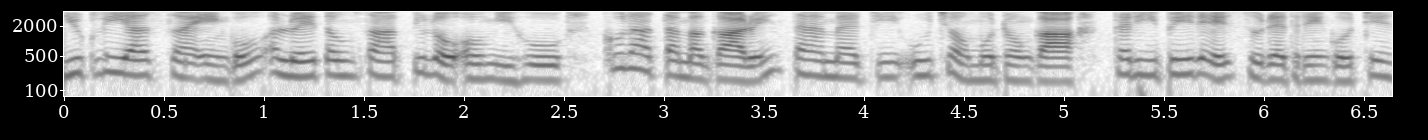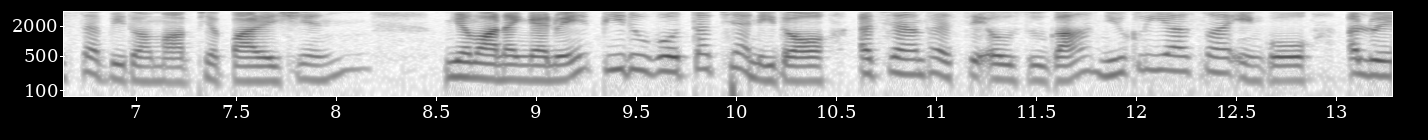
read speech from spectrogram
နျူကလ িয়ার စွမ်းအင်ကိုအလွဲသုံးစားပြုလုပ်အောင်မည်ဟုကုလသမဂ္ဂတွင်တာမတ်ကြီးဦးချုံမွတ်တုံကတတိပေးတဲ့ဆိုတဲ့သတင်းကိုတင်ဆက်ပေးသွားမှာဖြစ်ပါတယ်ရှင်။မြန်မာနိုင်ငံတွင်ပြည်သူကိုတပ်ဖြတ်နေသောအကြမ်းဖက်စစ်အုပ်စုကနျူကလ িয়ার စွမ်းအင်ကိုအလွဲ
